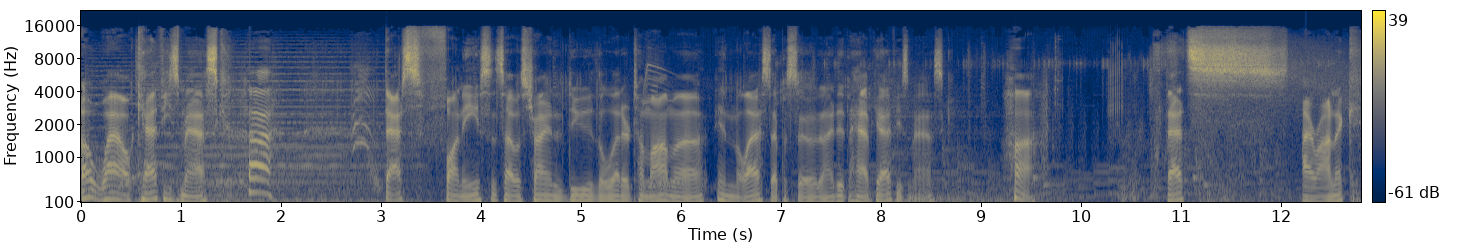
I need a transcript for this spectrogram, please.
Oh wow, Kafei's mask. Ha! That's funny since I was trying to do the letter to mama in the last episode and I didn't have Kafei's mask. Huh. That's ironic.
